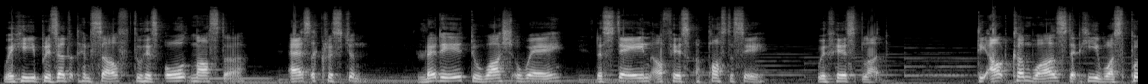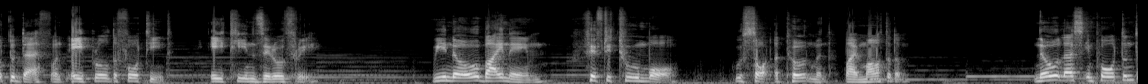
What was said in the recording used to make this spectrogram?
where he presented himself to his old master as a Christian, ready to wash away the stain of his apostasy with his blood. The outcome was that he was put to death on April the 14th, 1803. We know by name 52 more who sought atonement by martyrdom. No less important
